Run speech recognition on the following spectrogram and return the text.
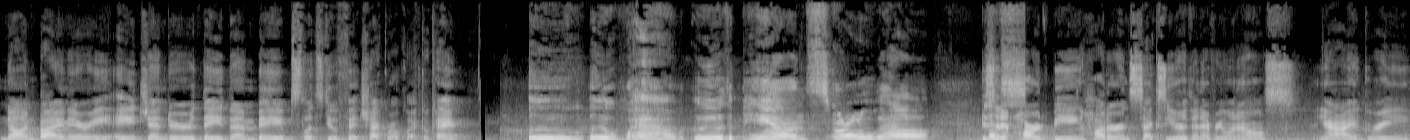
Non binary, agender, they, them, babes. Let's do a fit check real quick, okay? Ooh, ooh, wow. Ooh, the pants. Oh, wow. Isn't That's- it hard being hotter and sexier than everyone else? Yeah, I agree.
